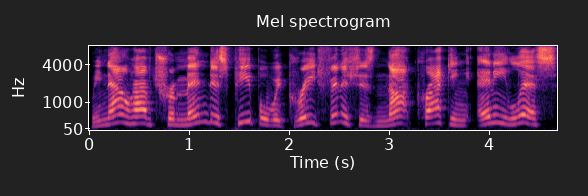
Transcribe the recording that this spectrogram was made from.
We now have tremendous people with great finishes not cracking any lists.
